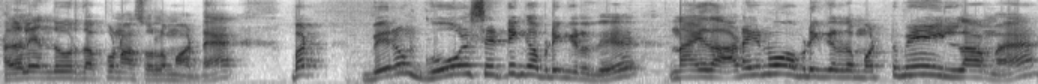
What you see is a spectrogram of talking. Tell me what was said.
அதில் எந்த ஒரு தப்பும் நான் சொல்ல மாட்டேன். பட் வெறும் கோல் செட்டிங் அப்படிங்கிறது நான் இதை அடையணும் அப்படிங்கிறத மட்டுமே இல்லாமல்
